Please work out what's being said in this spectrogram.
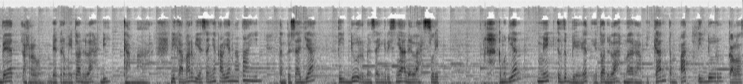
bedroom. Bedroom itu adalah di kamar. Di kamar biasanya kalian ngapain? Tentu saja tidur bahasa Inggrisnya adalah sleep. Kemudian make the bed itu adalah merapikan tempat tidur. Kalau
